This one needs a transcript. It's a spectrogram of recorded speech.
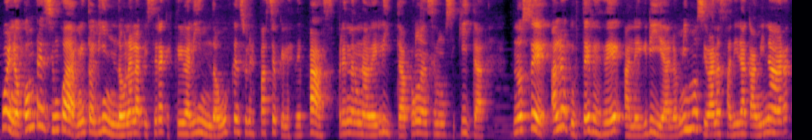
bueno, cómprense un cuadernito lindo, una lapicera que escriba lindo, búsquense un espacio que les dé paz, prendan una velita, pónganse musiquita no sé, algo que ustedes les dé alegría. Lo mismo si van a salir a caminar,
